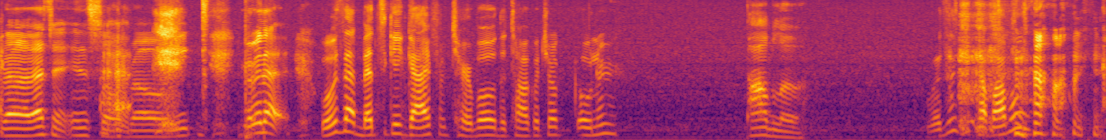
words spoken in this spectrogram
Bro, that's an insult, bro. Remember that? What was that Mexican guy from Turbo, the taco truck owner? Pablo. Was it Pablo? no, no.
